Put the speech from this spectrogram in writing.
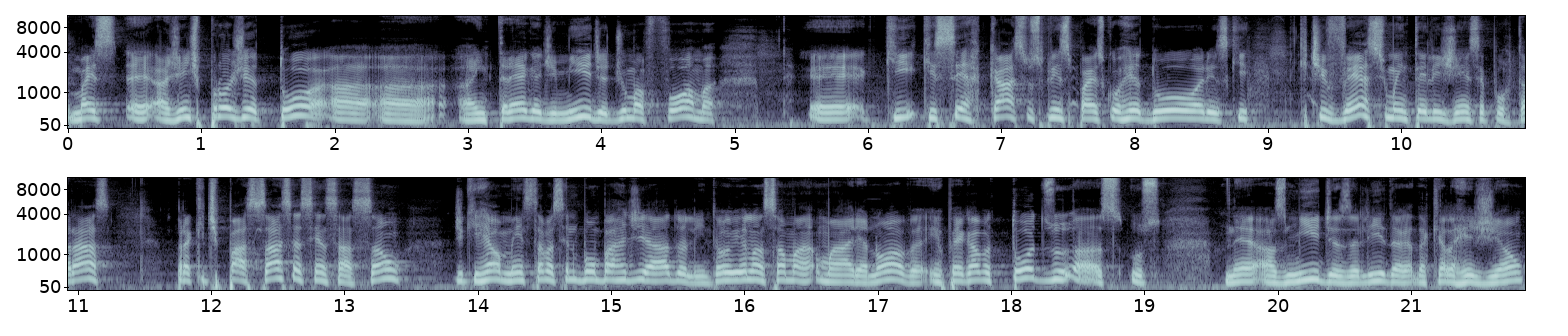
Mas é, a gente projetou a, a, a entrega de mídia de uma forma é, que, que cercasse os principais corredores, que, que tivesse uma inteligência por trás para que te passasse a sensação de que realmente estava sendo bombardeado ali. Então eu ia lançar uma, uma área nova, eu pegava todos os, as, os, né, as mídias ali da, daquela região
